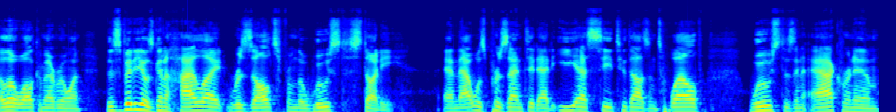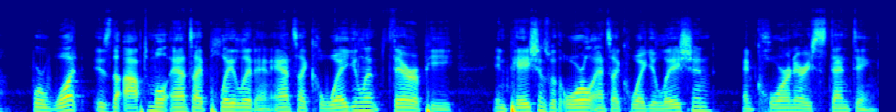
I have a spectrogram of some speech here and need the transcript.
Hello, welcome everyone. This video is going to highlight results from the WOEST study, and that was presented at ESC 2012. WOEST is an acronym for what is the optimal antiplatelet and anticoagulant therapy in patients with oral anticoagulation and coronary stenting.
